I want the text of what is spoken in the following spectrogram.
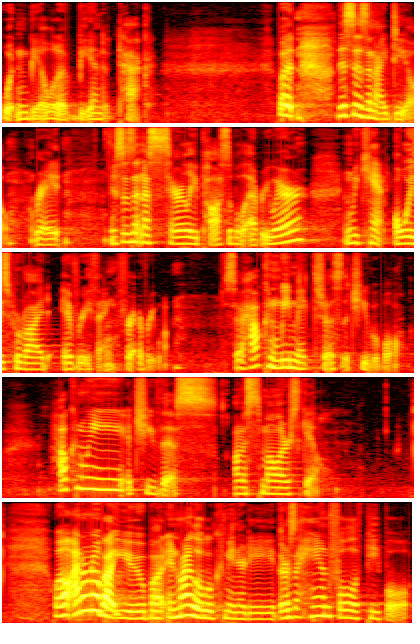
wouldn't be able to be into tech. But this isn't ideal, right? This isn't necessarily possible everywhere, and we can't always provide everything for everyone. So how can we make this achievable? How can we achieve this on a smaller scale? Well, I don't know about you, but in my local community, there's a handful of people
